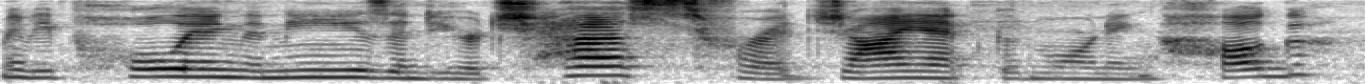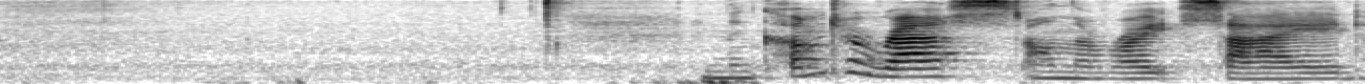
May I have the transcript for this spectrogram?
maybe pulling the knees into your chest for a giant good morning hug. And then come to rest on the right side,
